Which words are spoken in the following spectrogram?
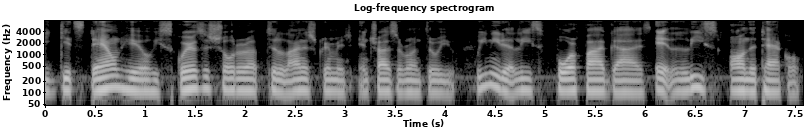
He gets downhill, he squares his shoulder up to the line of scrimmage and tries to run through you. We need at least four or five guys at least on the tackle.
